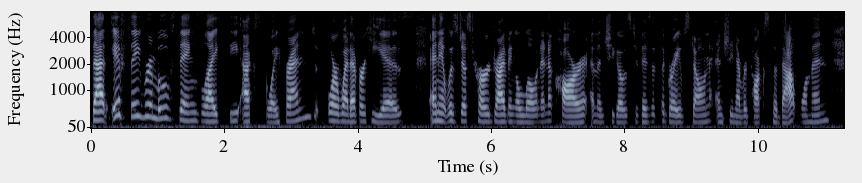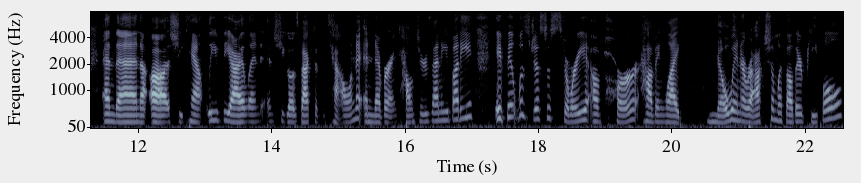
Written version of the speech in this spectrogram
that if they remove things like the ex boyfriend or whatever he is, and it was just her driving alone in a car, and then she goes to visit the gravestone and she never talks to that woman, and then uh, she can't leave the island and she goes back to the town and never encounters anybody. If it was just a story of her having like no interaction with other people,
